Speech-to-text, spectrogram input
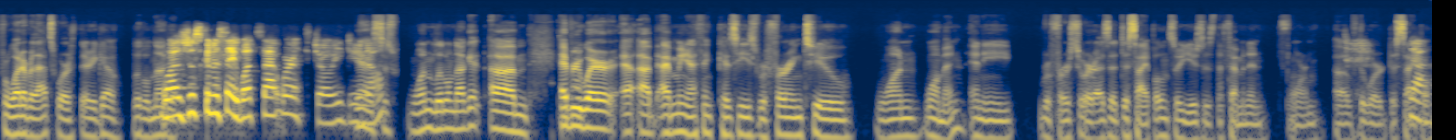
for whatever that's worth, there you go. Little nugget. Well, I was just gonna say, what's that worth, Joey? Do you yeah, know? it's just one little nugget. Um, everywhere. Uh, I, I mean, I think because he's referring to one woman, and he refers to her as a disciple, and so he uses the feminine form of the word disciple. Yeah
